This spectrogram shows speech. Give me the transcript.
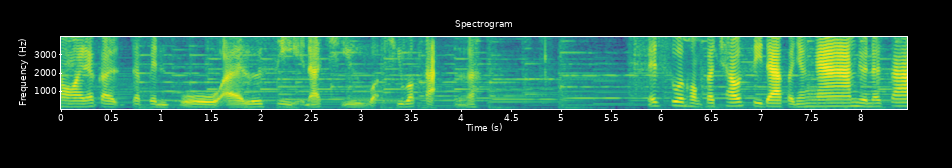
น้อยๆแล้วก็จะเป็นปูอ้ฤาษีนะชีวะชีวกะนะในส่วนของกระเช้าสีดาก็ยังงามอยู่นะเจ้า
